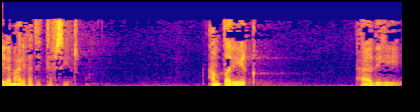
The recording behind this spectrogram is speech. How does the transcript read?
إلى معرفة التفسير عن طريق هذه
